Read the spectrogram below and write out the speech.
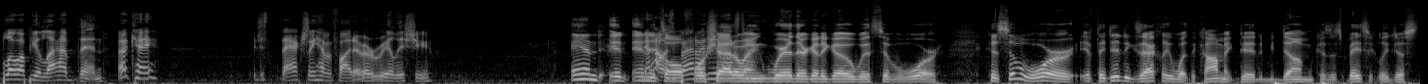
blow up your lab then." Okay. It just they actually have a fight over a real issue. And it, and No, it's it all bad idea last foreshadowing where they're going to go with Civil War. Because Civil War, if they did exactly what the comic did, it'd be dumb. Because it's basically just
